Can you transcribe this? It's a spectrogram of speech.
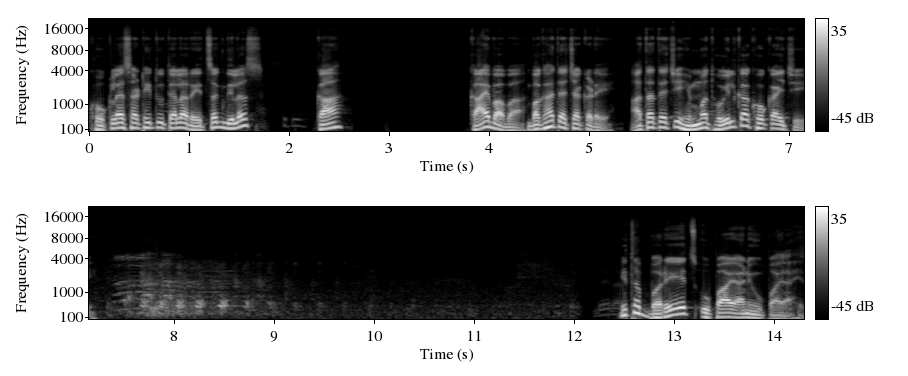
खोकल्यासाठी तू त्याला रेचक दिलंस? का? काय बाबा? बघा त्याच्याकडे. आता त्याची हिंमत होईल का खोकायची? इथं बरेच उपाय आणि उपाय आहेत.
